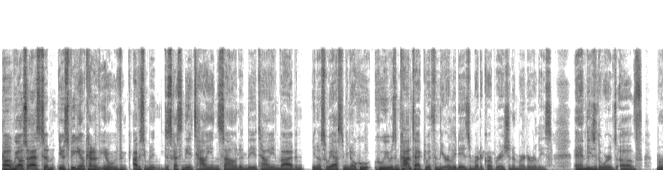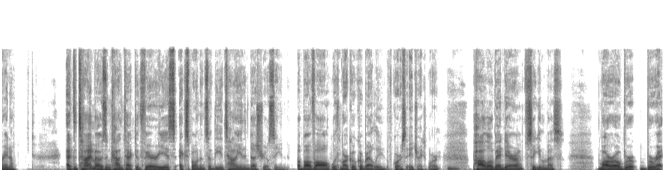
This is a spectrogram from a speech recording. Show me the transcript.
uh, we also asked him, you know, speaking of kind of, you know, we've obviously been discussing the Italian sound and the Italian vibe, and you know, so we asked him, you know, who who he was in contact with in the early days of Murder Corporation and Murder Release, and these are the words of Moreno. At the time, I was in contact with various exponents of the Italian industrial scene. Above all, with Marco Corbelli, of course, Atrax Morg, Paolo Bandera, Sigillum S, Mauro Ber- Beret,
